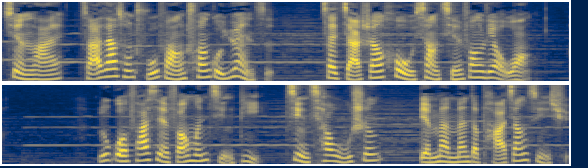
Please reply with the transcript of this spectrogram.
近来，杂家从厨房穿过院子，在假山后向前方瞭望。如果发现房门紧闭、静悄无声，便慢慢的爬将进去；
